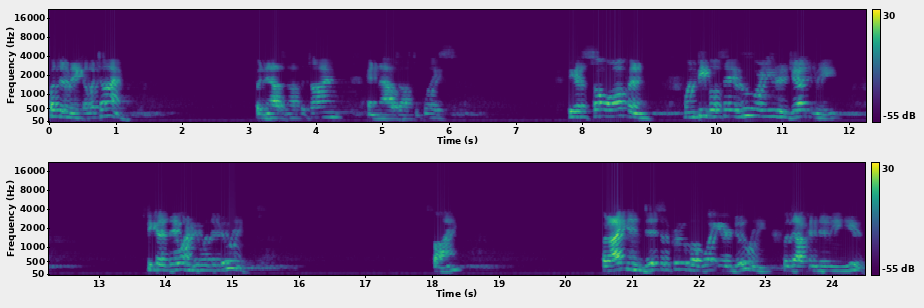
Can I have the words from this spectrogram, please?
but there may come a time. But now is not the time, and now is not the place. Because so often, when people say, Who are you to judge me? Because they want to do what they're doing. Fine. But I can disapprove of what you're doing without condemning you.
